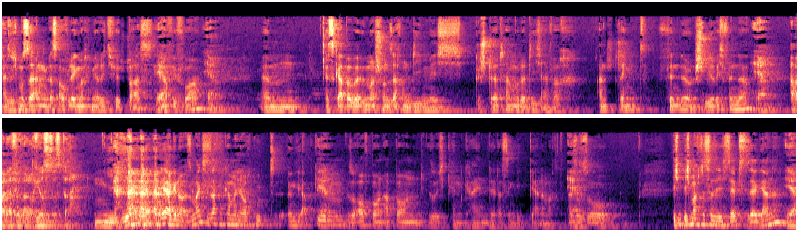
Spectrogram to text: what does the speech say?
Also ich muss sagen, das Auflegen macht mir richtig viel Spaß, Ja. nach wie vor. Ja. Ähm, es gab aber immer schon Sachen, die mich gestört haben oder die ich einfach anstrengend finde und schwierig finde. Ja. Aber dafür war doch Justus da. Ja, ja, ja, genau. Also manche Sachen kann man ja auch gut irgendwie abgeben, so aufbauen, abbauen. Also ich kenne keinen, der das irgendwie gerne macht. Also Ja. so, ich, ich mache das tatsächlich selbst sehr gerne, Ja.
